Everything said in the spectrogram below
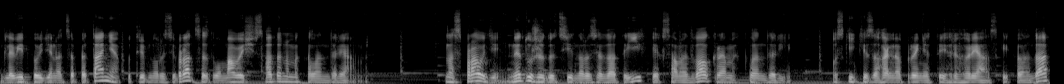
Для відповіді на це питання потрібно розібратися з двома вище згаданими календарями. Насправді не дуже доцільно розглядати їх як саме два окремих календарі, оскільки загальноприйнятий григоріанський календар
